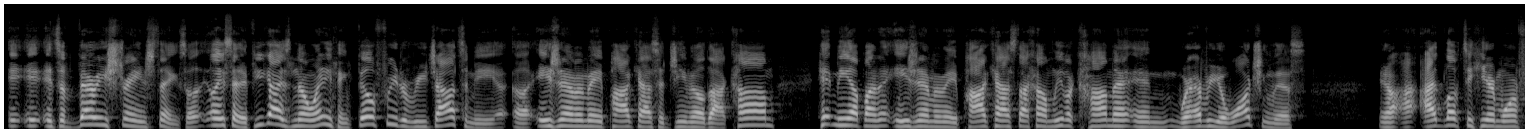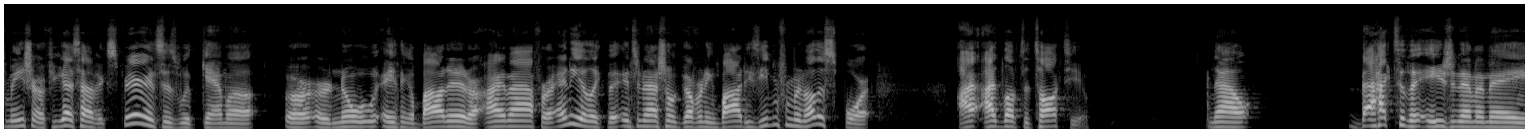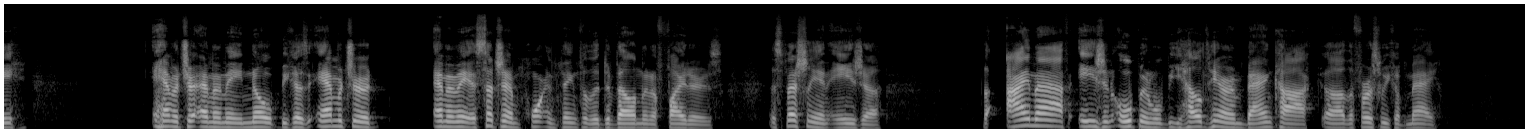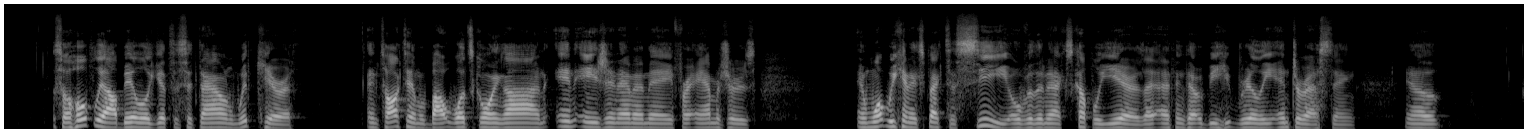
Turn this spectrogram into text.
it, it, it's a very strange thing. So, like I said, if you guys know anything, feel free to reach out to me, uh, Asian podcast at gmail.com hit me up on AsianMMApodcast.com. Leave a comment in wherever you're watching this. You know, I, would love to hear more information. Or if you guys have experiences with Gamma or, or know anything about it, or IMMAF, or any of like the international governing bodies, even from another sport, I, I'd love to talk to you. Now, back to the Asian MMA, amateur MMA note, because amateur MMA is such an important thing for the development of fighters especially in Asia. The IMMAF Asian Open will be held here in Bangkok uh, the first week of May. So hopefully I'll be able to get to sit down with Kerrith and talk to him about what's going on in Asian MMA for amateurs and what we can expect to see over the next couple years. I, I think that would be really interesting. You know,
